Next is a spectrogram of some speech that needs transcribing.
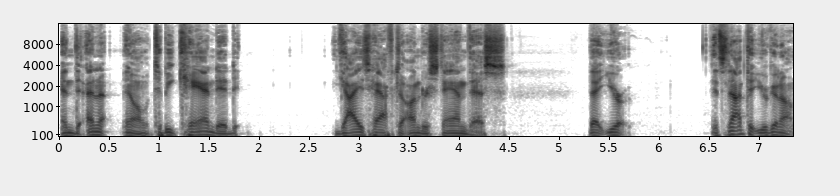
and and you know to be candid, guys have to understand this that you're. It's not that you're gonna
